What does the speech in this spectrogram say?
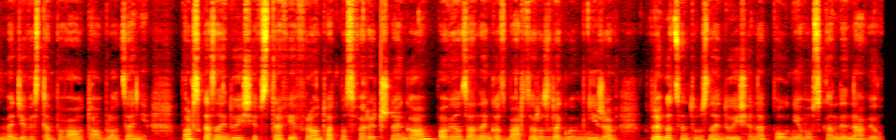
będzie występowało to oblodzenie. Polska znajduje się w strefie frontu atmosferycznego powiązanego z bardzo rozległym niżem, którego centrum znajduje się nad południową Skandynawią.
